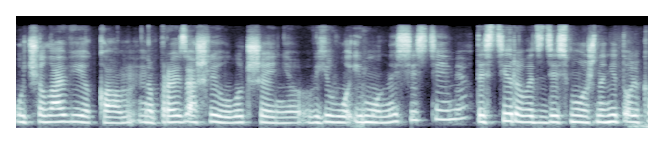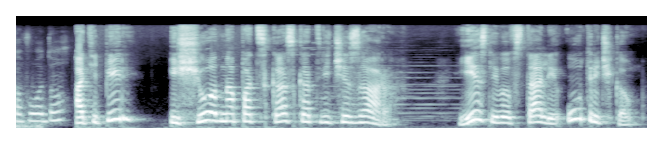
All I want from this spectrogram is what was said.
у человека произошли улучшения в его иммунной системе. Тестировать здесь можно не только воду. А теперь еще одна подсказка от Вичезара. Если вы встали утречком,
